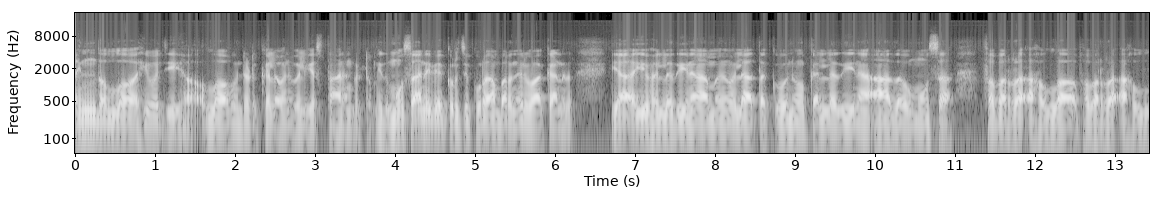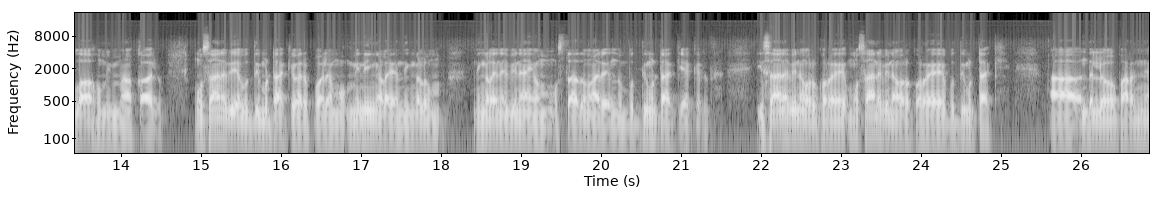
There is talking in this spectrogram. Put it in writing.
ഇന്ദല്ലാഹി വജീഹ. അള്ളാഹുവിന്റെ അടുക്കൽ അവന് വലിയ സ്ഥാനം കിട്ടും. ഇത് മൂസാ നബിയെക്കുറിച്ച് ഖുർആൻ പറഞ്ഞൊരു വാക്കാണിത്. അയ്യുഹല്ലദീന ആമനു ലാ തക്കൂനു കല്ലദീന ആദവ് മൂസ നബിയെ ബുദ്ധിമുട്ടാക്കിയവരെ പോലെ മിനിങ്ങളെ നിങ്ങളും നിങ്ങളെ നബിനെയും ഉസ്താദുമാരെ ഒന്നും ബുദ്ധിമുട്ടാക്കിയേക്കരുത്. ഈസാ അവർ കുറേ മൂസാ അവർ കുറേ ബുദ്ധിമുട്ടാക്കി. എന്തല്ലോ പറഞ്ഞ്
